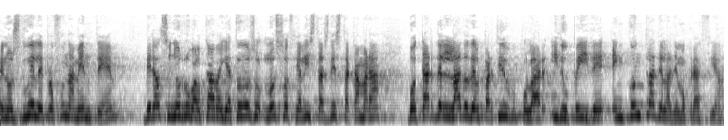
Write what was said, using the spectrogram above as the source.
que nos duele profundamente ver al señor Rubalcaba y a todos los socialistas de esta Cámara votar del lado del Partido Popular y de UPyD en contra de la democracia.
